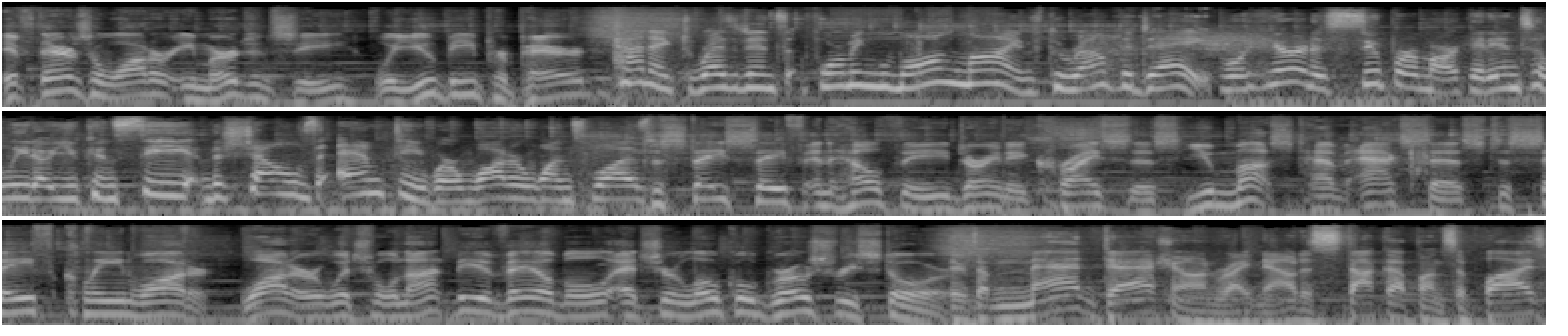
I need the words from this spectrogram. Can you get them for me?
If there's a water emergency, will you be prepared? Panicked residents forming long lines throughout the day. We're here at a supermarket in Toledo. You can see the shelves empty where water once was. To stay safe and healthy during a crisis, you must have access to safe, clean water. Water which will not be available at your local grocery store. There's a mad dash on right now to stock up on supplies.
